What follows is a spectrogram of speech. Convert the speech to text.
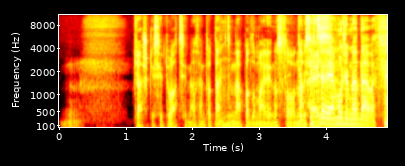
hm, ťažké situácie, nazvem to takto, mm-hmm. napadlo ma jedno slovo Keby na si S. chcel, ja môžem nadávať.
